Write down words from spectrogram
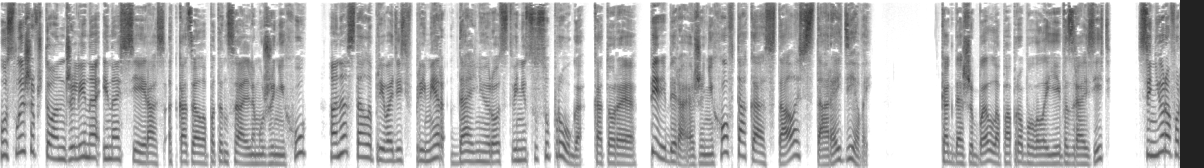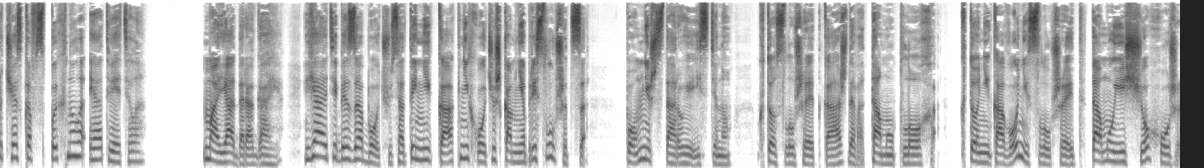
Услышав, что Анджелина и на сей раз отказала потенциальному жениху, она стала приводить в пример дальнюю родственницу супруга, которая, перебирая женихов, так и осталась старой девой. Когда же Белла попробовала ей возразить, сеньора Форческо вспыхнула и ответила. «Моя дорогая, я о тебе забочусь, а ты никак не хочешь ко мне прислушаться. Помнишь старую истину? Кто слушает каждого, тому плохо. Кто никого не слушает, тому еще хуже.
